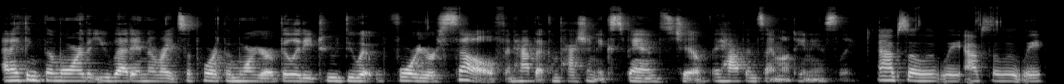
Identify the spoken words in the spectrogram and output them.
and I think the more that you let in the right support, the more your ability to do it for yourself and have that compassion expands too. They happen simultaneously. Absolutely, absolutely.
